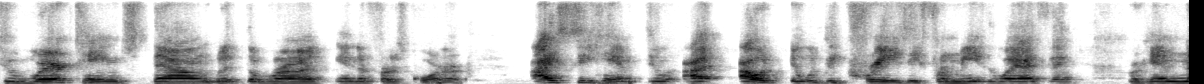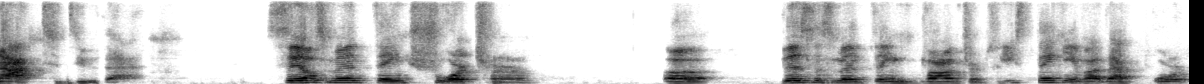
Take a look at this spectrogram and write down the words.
to wear teams down with the run in the first quarter. I see him do. I I would. It would be crazy for me the way I think for him not to do that. Salesmen think short term. Uh, businessmen think long term. So he's thinking about that fourth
